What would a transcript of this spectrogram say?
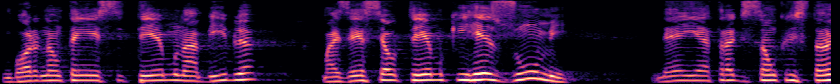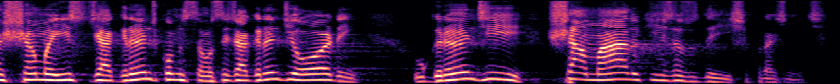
Embora não tenha esse termo na Bíblia, mas esse é o termo que resume, né, e a tradição cristã chama isso de a grande comissão, ou seja, a grande ordem, o grande chamado que Jesus deixa para a gente.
